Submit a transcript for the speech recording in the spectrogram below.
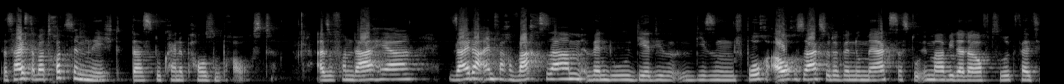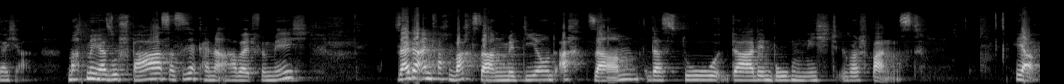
Das heißt aber trotzdem nicht, dass du keine Pausen brauchst. Also von daher sei da einfach wachsam, wenn du dir diesen Spruch auch sagst oder wenn du merkst, dass du immer wieder darauf zurückfällst, ja, ich, macht mir ja so Spaß, das ist ja keine Arbeit für mich. Sei da einfach wachsam mit dir und achtsam, dass du da den Bogen nicht überspannst. Ja,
